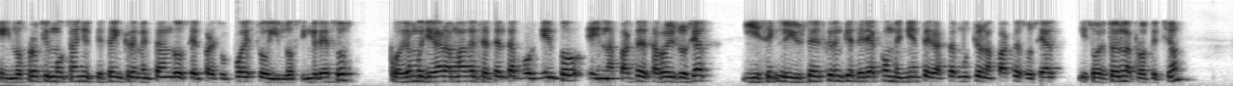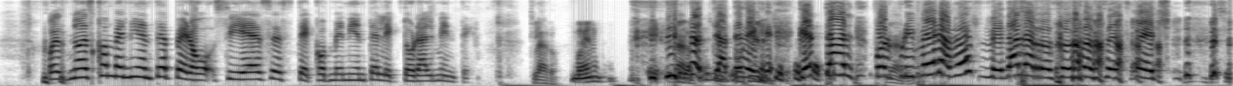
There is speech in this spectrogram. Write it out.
en los próximos años que está incrementándose el presupuesto y los ingresos, podríamos llegar a más del 70% en la parte de desarrollo social. ¿Y, ¿Y ustedes creen que sería conveniente gastar mucho en la parte social y sobre todo en la protección? Pues no es conveniente, pero sí es este conveniente electoralmente. Claro. Bueno. ya te dejé. ¿Qué tal? Por primera vez me da la razón Francés Sí,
